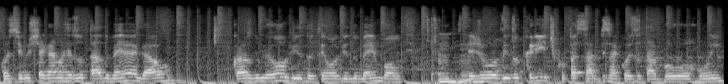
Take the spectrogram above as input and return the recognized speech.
consigo chegar num resultado bem legal por causa do meu ouvido. Eu tenho um ouvido bem bom. Uhum. Seja um ouvido crítico pra saber se a coisa tá boa ou ruim,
